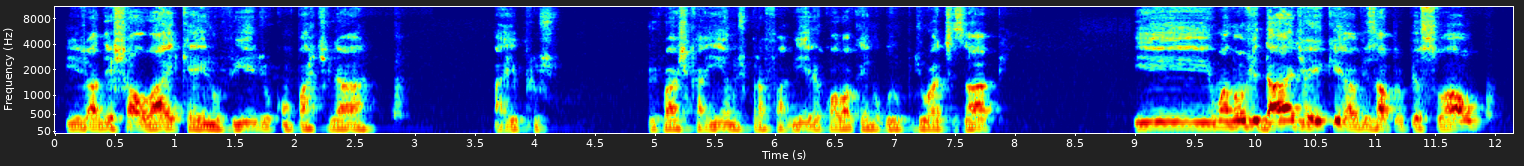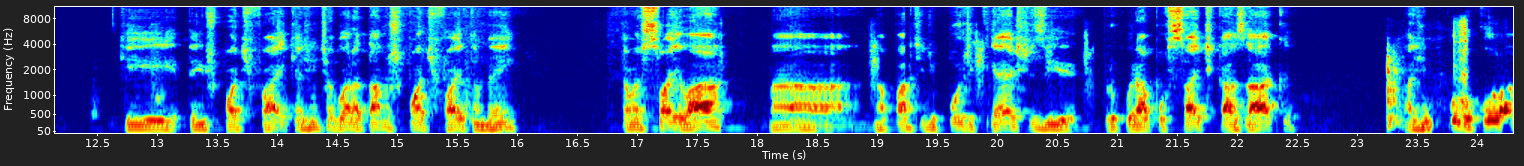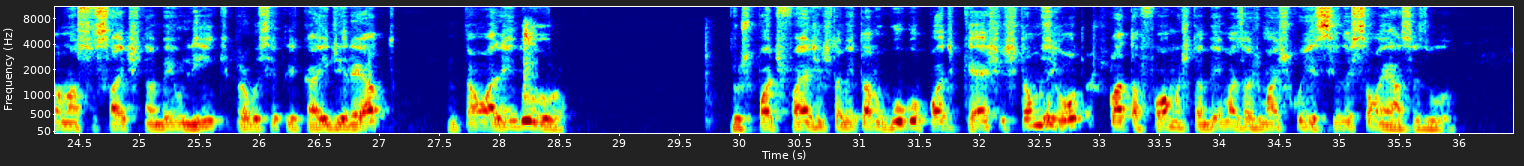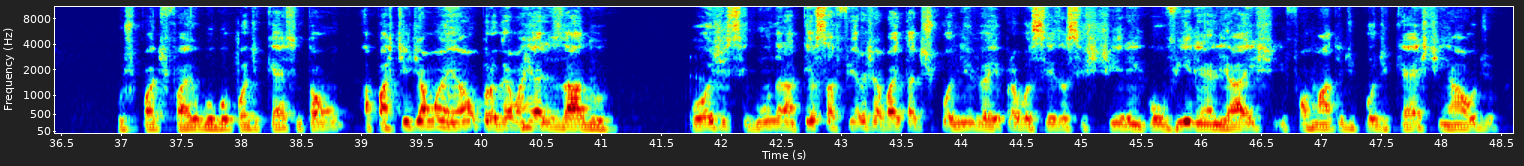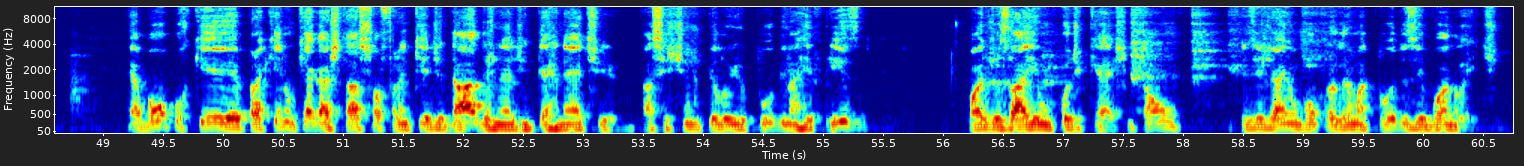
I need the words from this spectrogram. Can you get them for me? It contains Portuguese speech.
e já deixar o like aí no vídeo, compartilhar aí para os vascaínos, para a família, coloca aí no grupo de WhatsApp. E uma novidade aí que avisar para o pessoal, que tem o Spotify, que a gente agora está no Spotify também. Então é só ir lá na, na parte de podcasts e procurar por site Casaca. A gente colocou lá no nosso site também o um link para você clicar aí direto. Então, além do, do Spotify, a gente também está no Google Podcast. Estamos em outras plataformas também, mas as mais conhecidas são essas, o, o Spotify e o Google Podcast. Então, a partir de amanhã, o programa realizado Hoje, segunda, na terça-feira, já vai estar disponível aí para vocês assistirem, ouvirem, aliás, em formato de podcast, em áudio. É bom porque, para quem não quer gastar a sua franquia de dados, né, de internet, assistindo pelo YouTube na reprise, pode usar aí um podcast. Então, desejar um bom programa a todos e boa noite.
